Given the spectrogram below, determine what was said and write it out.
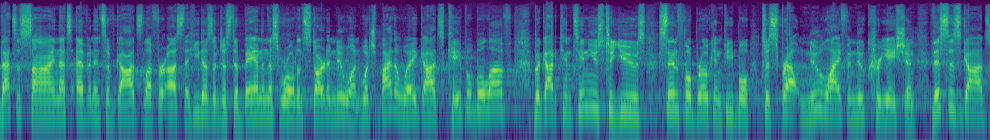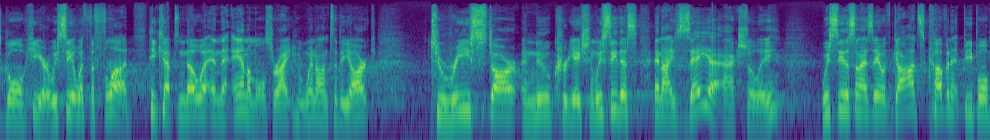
That's a sign, that's evidence of God's love for us, that He doesn't just abandon this world and start a new one, which, by the way, God's capable of, but God continues to use sinful, broken people to sprout new life and new creation. This is God's goal here. We see it with the flood. He kept Noah and the animals, right, who went onto the ark to restart a new creation. We see this in Isaiah, actually. We see this in Isaiah with God's covenant people.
